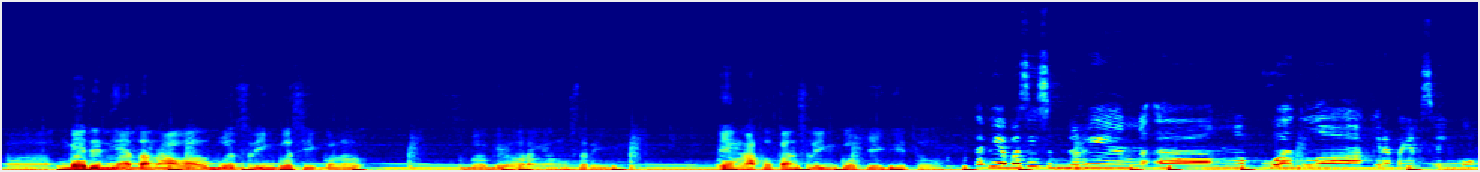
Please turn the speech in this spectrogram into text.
eh, nggak ada niatan awal buat selingkuh sih kalau sebagai orang yang sering yang melakukan selingkuh kayak gitu Tapi apa sih sebenarnya yang eh, ngebuat lo akhirnya pengen selingkuh?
